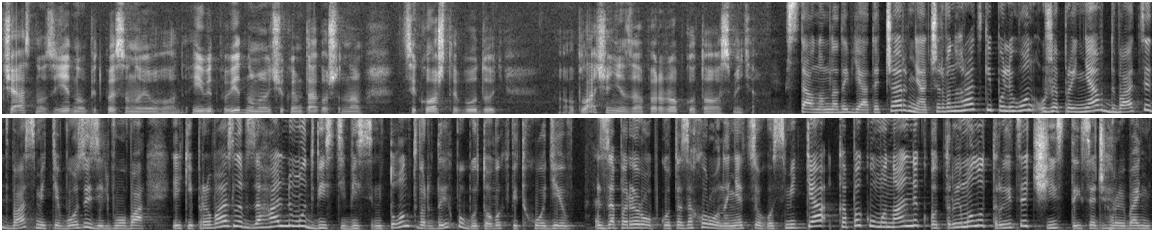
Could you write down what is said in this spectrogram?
чесно, згідно підписаної угоди. І відповідно ми очікуємо також, що нам ці кошти будуть оплачені за переробку того сміття. Станом на 9 червня Червоноградський полігон уже прийняв 22 сміттєвози зі Львова, які привезли в загальному 208 тонн твердих побутових відходів. За переробку та захоронення цього сміття КП «Комунальник» отримало 36 тисяч гривень.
